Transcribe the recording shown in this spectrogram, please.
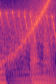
Yeah.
